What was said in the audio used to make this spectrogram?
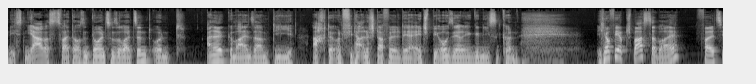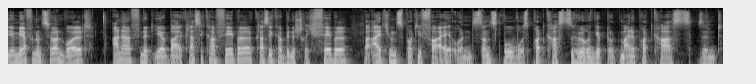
nächsten Jahres 2019 soweit sind und alle gemeinsam die achte und finale Staffel der HBO-Serie genießen können. Ich hoffe, ihr habt Spaß dabei. Falls ihr mehr von uns hören wollt, Anne findet ihr bei Klassiker Fable, Klassiker-Fable, bei iTunes, Spotify und sonst wo, wo es Podcasts zu hören gibt. Und meine Podcasts sind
